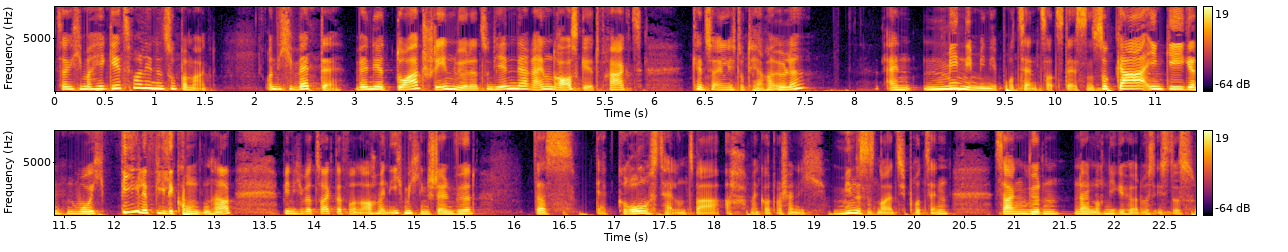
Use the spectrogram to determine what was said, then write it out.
sage ich immer, hey, geht's mal in den Supermarkt. Und ich wette, wenn ihr dort stehen würdet und jeden, der rein und raus geht, fragt, kennst du eigentlich doTERRA-Öle? Ein Mini-Mini-Prozentsatz dessen. Sogar in Gegenden, wo ich viele, viele Kunden habe, bin ich überzeugt davon, auch wenn ich mich hinstellen würde, dass der Großteil, und zwar, ach mein Gott, wahrscheinlich mindestens 90 Prozent, sagen würden, nein, noch nie gehört, was ist das?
